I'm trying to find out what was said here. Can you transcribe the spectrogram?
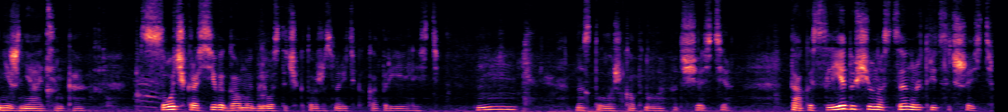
нежнятинка. С очень красивой гаммой блесточек тоже. Смотрите, какая прелесть. М -м -м. На стол аж капнула от счастья. Так, и следующий у нас С036.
